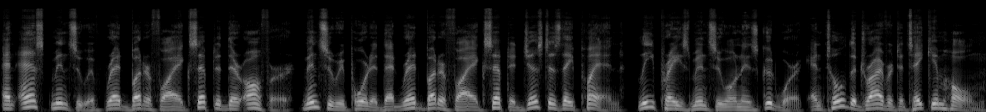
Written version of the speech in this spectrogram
and asked Minsu if Red Butterfly accepted their offer. Minsu reported that Red Butterfly accepted just as they planned. Lee praised Minsu on his good work and told the driver to take him home.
